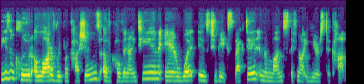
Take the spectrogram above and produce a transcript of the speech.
These include a lot of repercussions of COVID 19 and what is to be expected in the months, if not years to come.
